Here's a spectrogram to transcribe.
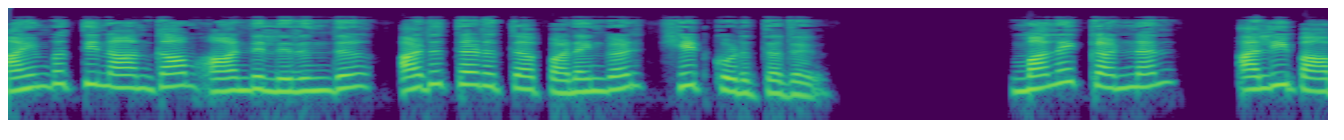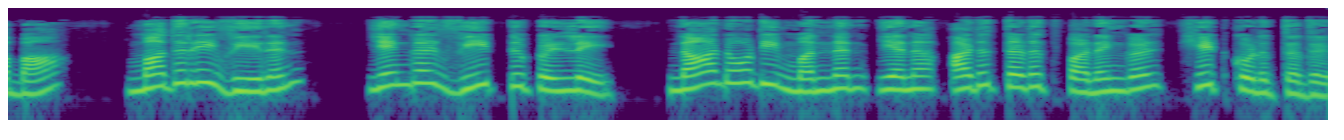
ஐம்பத்தி நான்காம் ஆண்டிலிருந்து அடுத்தடுத்த படங்கள் ஹிட் கொடுத்தது. மலைக்கண்ணன் அலிபாபா மதுரை வீரன் எங்கள் வீட்டு பிள்ளை நாடோடி மன்னன் என அடுத்தடுத்த படங்கள் ஹிட் கொடுத்தது.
